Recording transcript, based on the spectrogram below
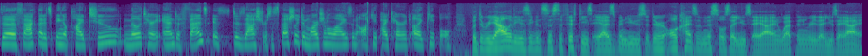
the fact that it's being applied to military and defense is disastrous, especially to marginalized and occupied like people. But the reality is, even since the 50s, AI has been used. There are all kinds of missiles that use AI and weaponry that use AI.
